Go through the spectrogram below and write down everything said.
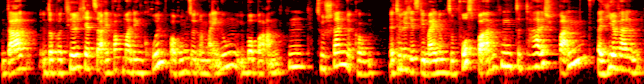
Und da interpretiere ich jetzt einfach mal den Grund, warum so eine Meinung über Beamten zustande kommt. Natürlich ist die Meinung zum Forstbeamten total spannend, weil hier werden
